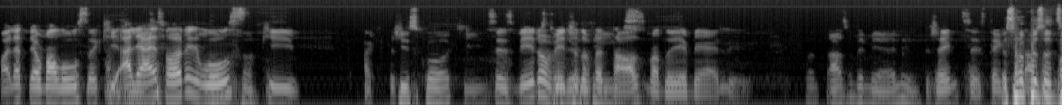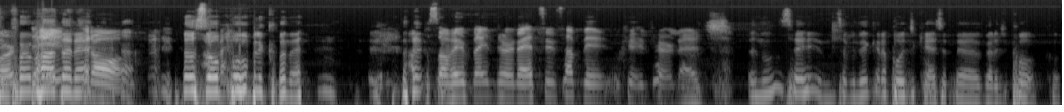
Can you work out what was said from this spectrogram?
Olha, deu uma luz aqui. Aliás, falando em luz, que. aqui, Piscou aqui. Vocês viram o Stranger vídeo do fantasma do IML? Fantasma do ML. Gente, vocês têm que Eu sou uma estar pessoa desinformada, né? Eu sou o público, né? A pessoa vem pra internet sem saber o que é internet. Eu não sei, eu não sabia nem que era podcast até agora de pouco.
